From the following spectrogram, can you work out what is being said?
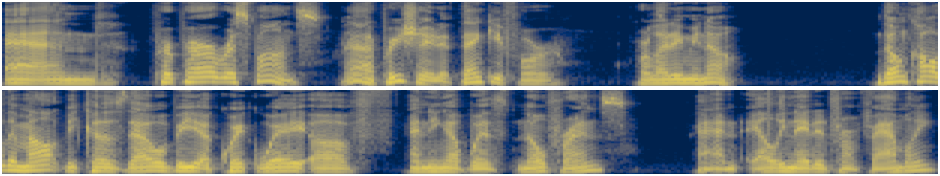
and prepare a response. Yeah, I appreciate it. Thank you for, for letting me know. Don't call them out because that will be a quick way of ending up with no friends and alienated from family.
